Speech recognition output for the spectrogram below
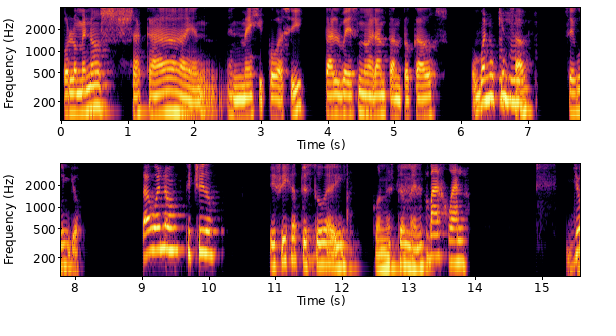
por lo menos acá en, en México así, tal vez no eran tan tocados. O bueno, quién sabe, según yo. Está bueno, qué chido. Y fíjate, estuve ahí con este men. Va, Juan. Yo,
